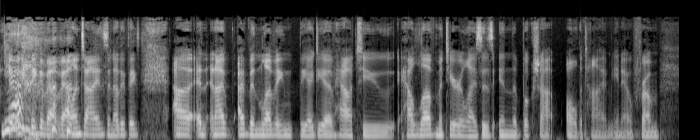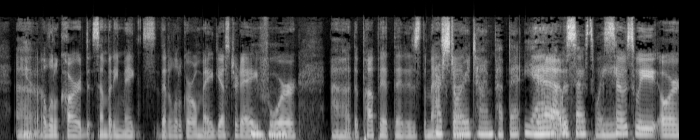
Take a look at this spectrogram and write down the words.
Yeah. that we think about Valentine's and other things, uh, and and I've I've been loving the idea of how to how love materializes in the bookshop all the time. You know, from uh, Yeah. a little card that somebody makes that a little girl made yesterday Mm-hmm. for uh, the puppet that is the Our mascot. story time puppet. Yeah, that was so sweet. So sweet. Or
